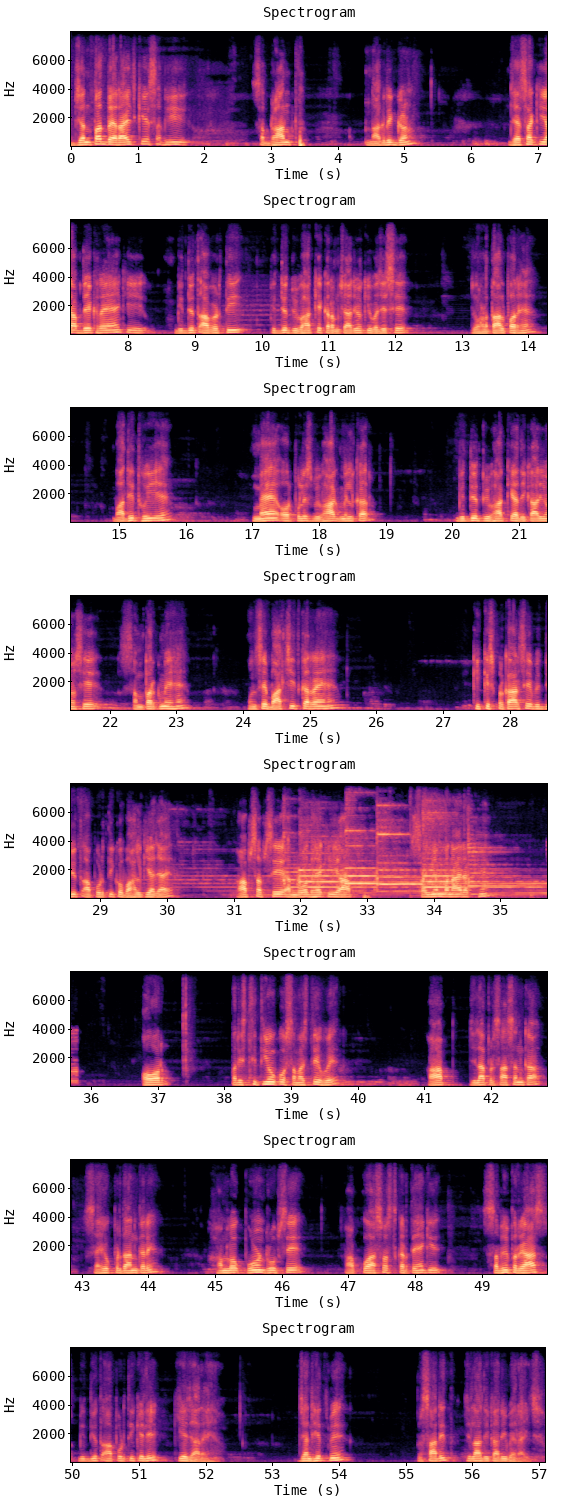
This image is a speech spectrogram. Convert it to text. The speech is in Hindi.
जनपद बहराइच के सभी संभ्रांत नागरिकगण, जैसा कि आप देख रहे हैं कि विद्युत आपूर्ति विद्युत विभाग के कर्मचारियों की वजह से जो हड़ताल पर हैं, बाधित हुई है। मैं और पुलिस विभाग मिलकर विद्युत विभाग के अधिकारियों से संपर्क में हैं, उनसे बातचीत कर रहे हैं। कि किस प्रकार से विद्युत आपूर्ति को बहाल किया जाए। आप सबसे अनुरोध है कि आप संयम बनाए रखें और परिस्थितियों को समझते हुए आप जिला प्रशासन का सहयोग प्रदान करें। हम लोग पूर्ण रूप से आपको आश्वस्त करते हैं कि सभी प्रयास विद्युत आपूर्ति के लिए किए जा रहे हैं। जनहित में प्रसारित जिलाधिकारी बहराइच।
